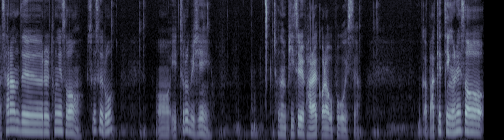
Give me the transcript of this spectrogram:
그러니까 사람들을 통해서 스스로 어, 이 트루빗이 저는 빚을 발할 거라고 보고 있어요. 그러니까 마케팅을 해서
